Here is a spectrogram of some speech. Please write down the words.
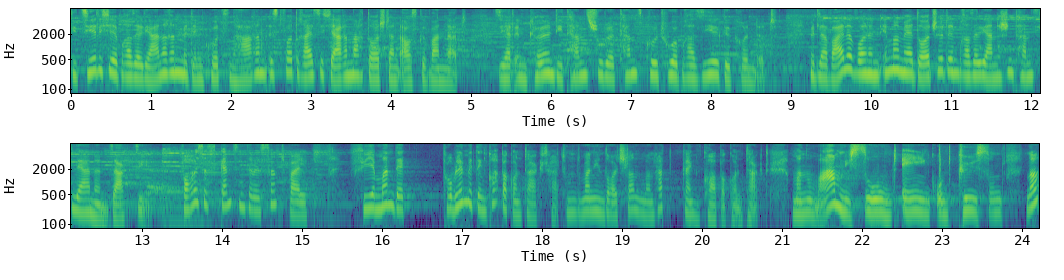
Die zierliche Brasilianerin mit den kurzen Haaren ist vor 30 Jahren nach Deutschland ausgewandert. Sie hat in Köln die Tanzschule Tanzkultur Brasil gegründet. Mittlerweile wollen immer mehr Deutsche den brasilianischen Tanz lernen, sagt sie. Forró ist ganz interessant, weil für jemanden, der Problem mit dem Körperkontakt hat. Und man in Deutschland, man hat keinen Körperkontakt. Man umarmt nicht so und eng und küsst und, ne?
